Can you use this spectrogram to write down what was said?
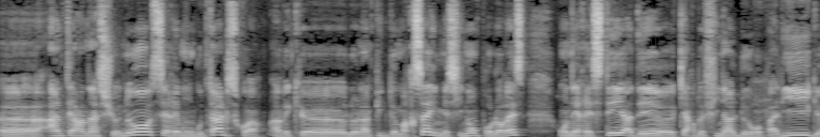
euh, internationaux, c'est Raymond Goethals, quoi, avec euh, l'Olympique de Marseille. Mais sinon, pour le reste, on est resté à des euh, quarts de finale d'Europa League,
